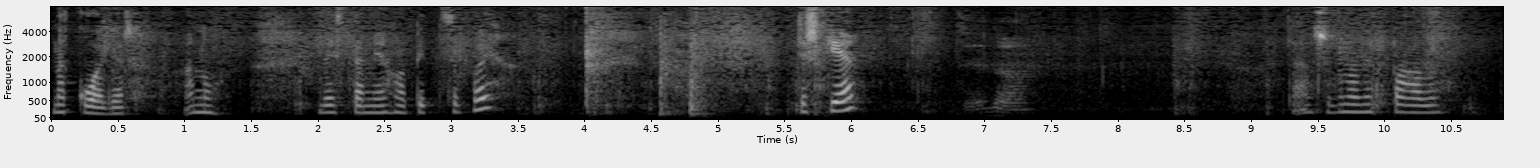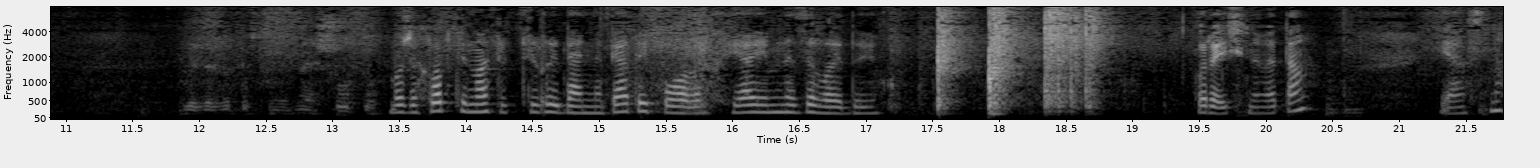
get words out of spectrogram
на колір. Ану, десь там його підцепи. Тяжке? Да. Так, щоб воно не впало. Я даже допустим не знаю, що то. Боже, хлопці носять цілий день на п'ятий поверх. Я їм не завидую. Коричневе, так? Ясно.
